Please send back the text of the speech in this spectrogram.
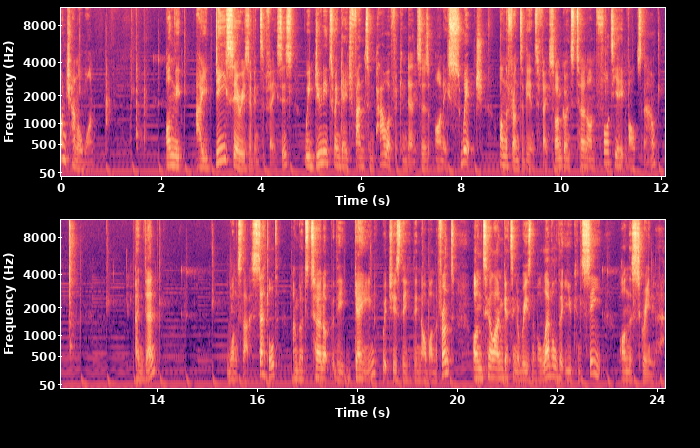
on channel 1. On the ID series of interfaces, we do need to engage phantom power for condensers on a switch on the front of the interface. So I'm going to turn on 48 volts now. And then, once that is settled, I'm going to turn up the gain, which is the, the knob on the front, until I'm getting a reasonable level that you can see on the screen there.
